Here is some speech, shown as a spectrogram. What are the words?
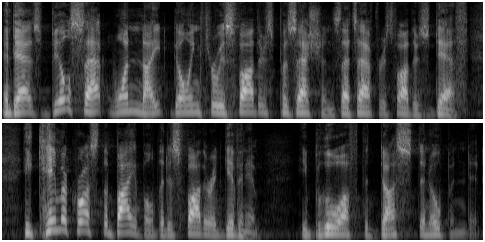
And as Bill sat one night going through his father's possessions, that's after his father's death, he came across the Bible that his father had given him. He blew off the dust and opened it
